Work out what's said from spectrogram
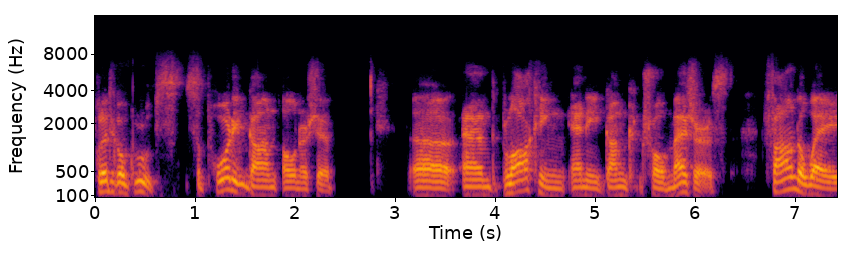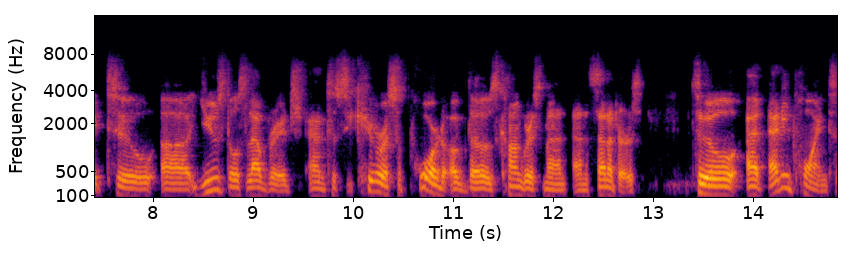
political groups supporting gun ownership uh, and blocking any gun control measures found a way to uh, use those leverage and to secure support of those congressmen and senators to at any point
